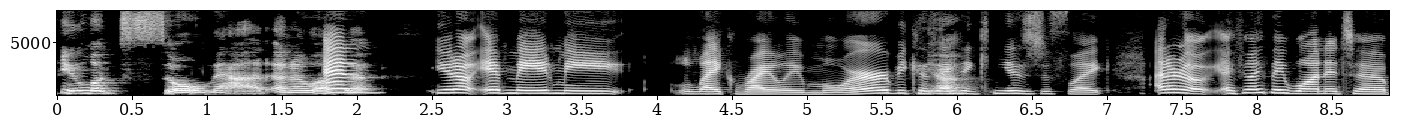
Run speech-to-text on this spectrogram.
he looked so mad, and I loved it. you know it made me like Riley more because I think he is just like I don't know I feel like they wanted to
